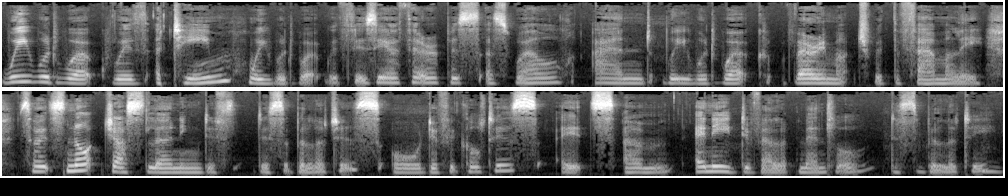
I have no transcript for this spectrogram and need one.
We would work with a team, we would work with physiotherapists as well, and we would work very much with the family. So it's not just learning dis- disabilities or difficulties, it's um, any developmental disability. Mm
